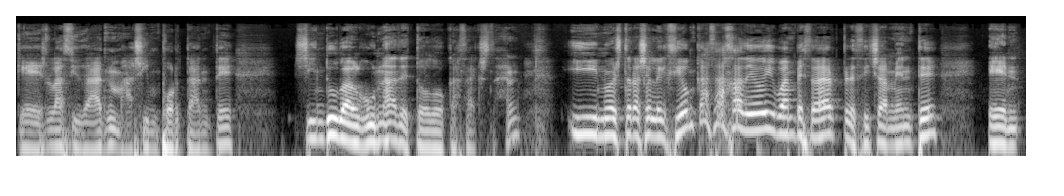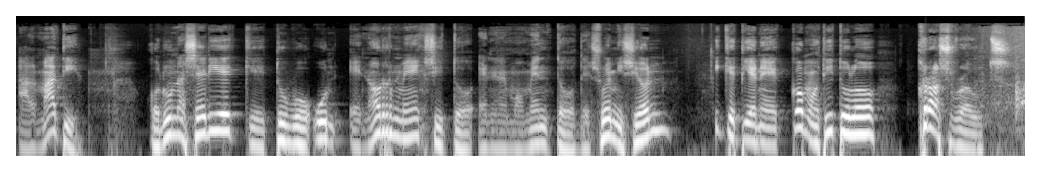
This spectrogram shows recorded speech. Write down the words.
que es la ciudad más importante, sin duda alguna, de todo Kazajstán. Y nuestra selección kazaja de hoy va a empezar precisamente en Almaty, con una serie que tuvo un enorme éxito en el momento de su emisión y que tiene como título Crossroads.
